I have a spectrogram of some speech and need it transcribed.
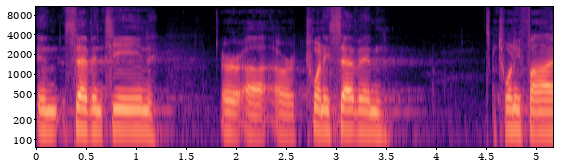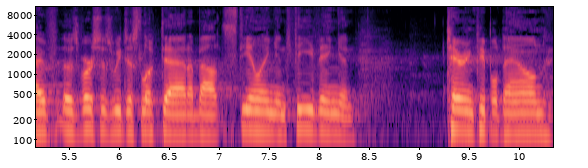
in 17 or, uh, or 27, 25, those verses we just looked at about stealing and thieving and tearing people down.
